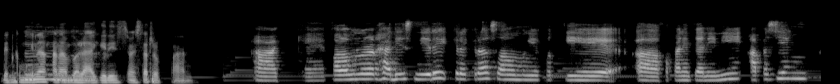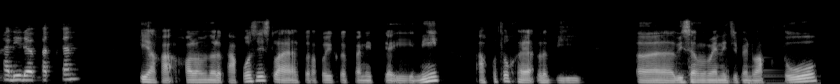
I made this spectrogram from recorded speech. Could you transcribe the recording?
dan kemungkinan hmm. akan nambah lagi di semester depan. Oke, kalau menurut Hadi sendiri, kira-kira selama mengikuti uh, kepanitiaan ini, apa sih yang Hadi dapatkan? Iya kak, kalau menurut aku sih setelah ikut aku ikut panitia ini, aku tuh kayak lebih uh, bisa memanajemen waktu,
